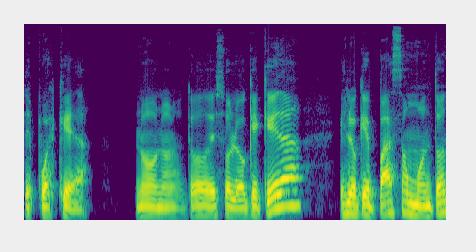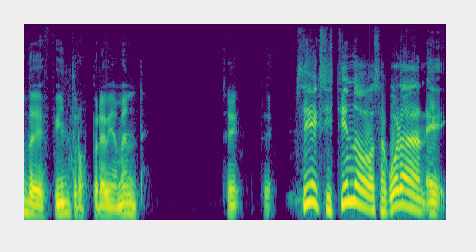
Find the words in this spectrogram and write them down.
después queda. No, no, no. Todo eso, lo que queda es lo que pasa un montón de filtros previamente. Sí, sí. ¿Sigue existiendo, se acuerdan, eh,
